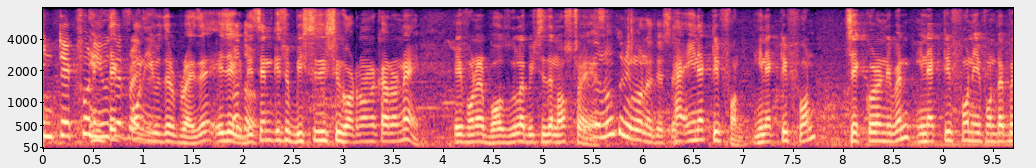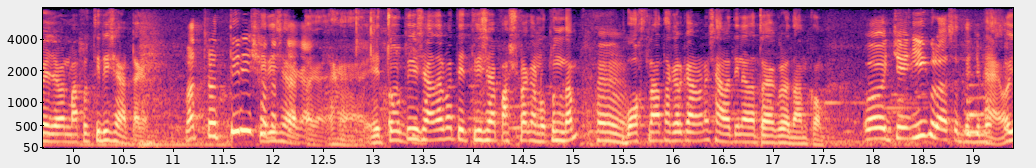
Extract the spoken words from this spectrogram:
ইনটেক ফোন ইউজার ফোন ইউজের প্রাইসে এই যে রিসেন্ট কিছু বৃষ্টি বৃষ্টির ঘটনার কারণে এই ফোনের বক্সগুলো বৃষ্টিতে নষ্ট হয়ে গেছে। নতুনই মনে হচ্ছে হ্যাঁ inactive phone inactive phone check করে নেবেন। ইনঅ্যাক্টিভ ফোন এই ফোনটা পেয়ে যাবেন মাত্র তিরিশ হাজার টাকা মাত্র তিরিশ হাজার টাকা টাকা হ্যাঁ এই চৌত্রিশ হাজার বা তেত্রিশ হাজার পাঁচশো টাকা নতুন দাম। হ্যাঁ। বক্স না থাকার কারণে সাড়ে তিন হাজার টাকা করে দাম কম। ওই যে ইগুলো আছে দেখি হ্যাঁ ওই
